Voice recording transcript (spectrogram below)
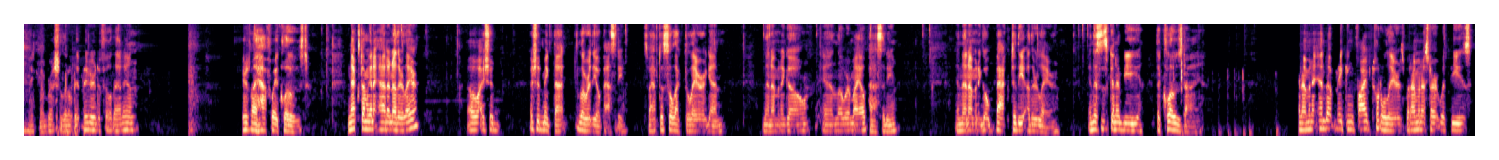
Make my brush a little bit bigger to fill that in. Here's my halfway closed. Next, I'm going to add another layer. Oh, I should, I should make that lower the opacity. So I have to select the layer again. Then I'm going to go and lower my opacity. And then I'm going to go back to the other layer. And this is going to be the closed eye. And I'm going to end up making five total layers, but I'm going to start with these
